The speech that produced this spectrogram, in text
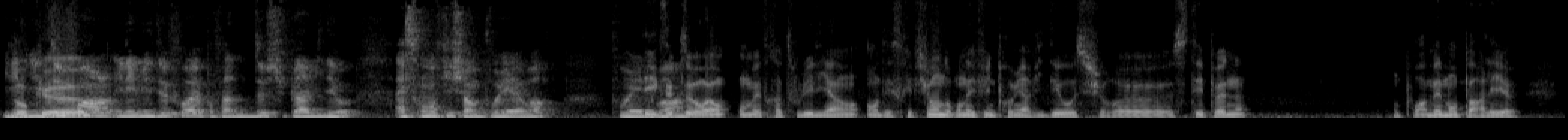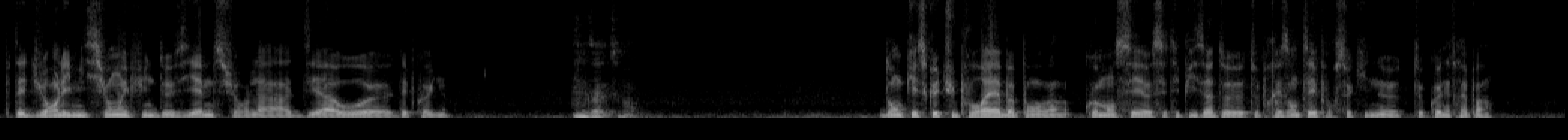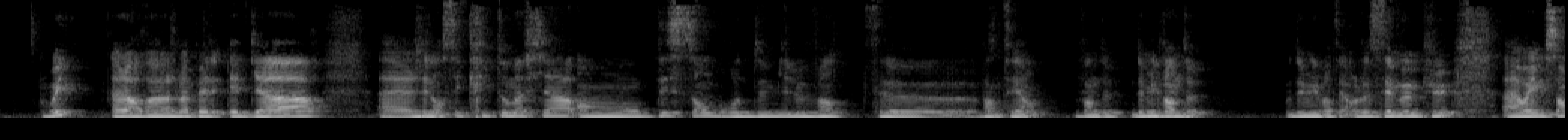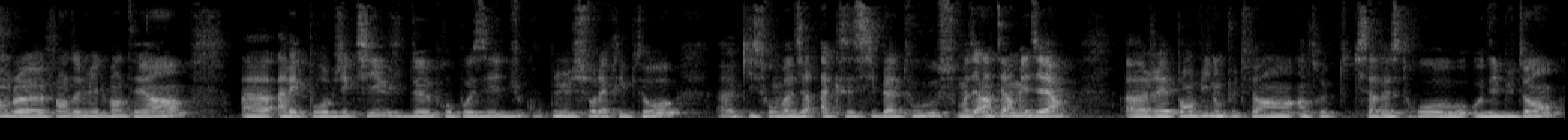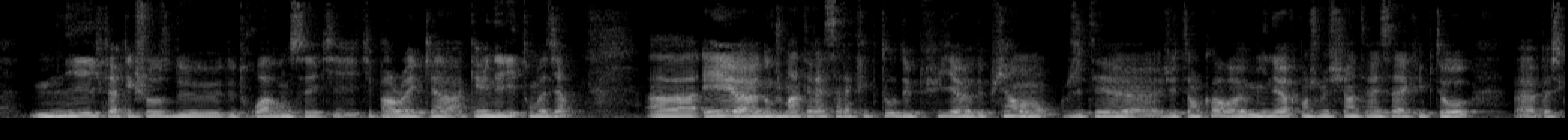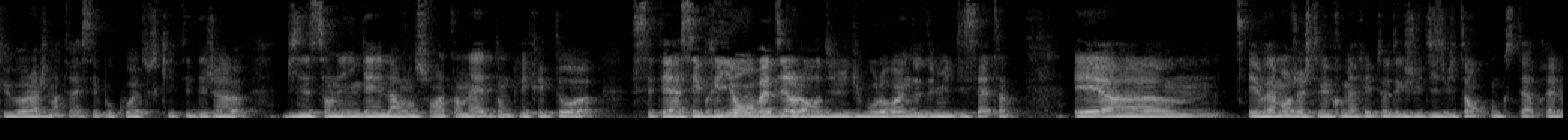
Il Donc, est venu deux euh, fois, hein, il est venu deux fois pour faire deux super vidéos. Elles seront en fiche, hein, vous pouvez aller la voir. Aller hein. Exactement, on, on mettra tous les liens en, en description. Donc on avait fait une première vidéo sur euh, Stephen. On pourra même en parler euh, peut-être durant l'émission. Et puis une deuxième sur la DAO euh, Depcoin. Exactement. Donc est-ce que tu pourrais, bah, pour euh, commencer cet épisode, euh, te présenter pour ceux qui ne te connaîtraient pas? Oui, alors je m'appelle Edgar. Euh, j'ai lancé Cryptomafia en décembre 2021. 22, 2022 ou 2021, je ne sais même plus. Euh, il me semble euh, fin 2021, euh, avec pour objectif de proposer du contenu sur la crypto euh, qui soit, on va dire, accessible à tous, on va dire intermédiaire. Euh, J'avais pas envie non plus de faire un, truc qui s'adresse trop aux, débutants, ni faire quelque chose de, trop avancé qui, qui parlerait qu'à une élite, on va dire. Euh, et euh, donc je m'intéresse à la crypto depuis, euh, depuis un moment. J'étais j'étais encore mineur quand je me suis intéressé à la crypto parce que voilà, je m'intéressais beaucoup à tout ce qui était déjà business en ligne, gagner de l'argent sur Internet. Donc les cryptos, c'était assez brillant, on va dire, lors du, bull run de 2017. Et, et vraiment, j'ai acheté mes premières cryptos dès que j'ai eu 18 ans, donc c'était après,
